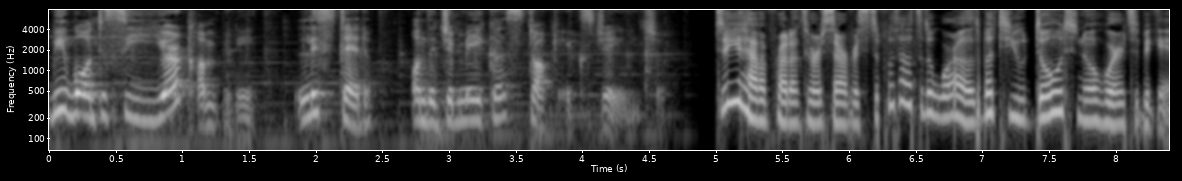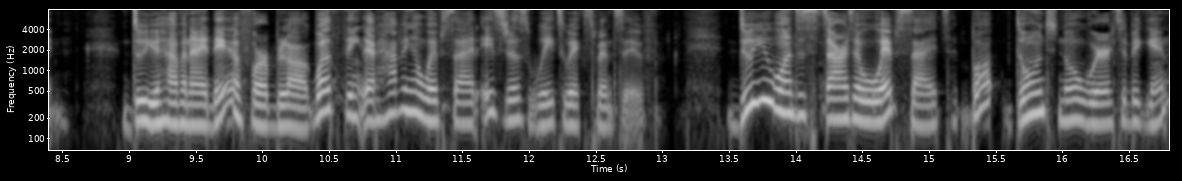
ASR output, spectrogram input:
We want to see your company listed on the Jamaica Stock Exchange. Do you have a product or service to put out to the world, but you don't know where to begin? Do you have an idea for a blog, but think that having a website is just way too expensive? Do you want to start a website but don't know where to begin?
